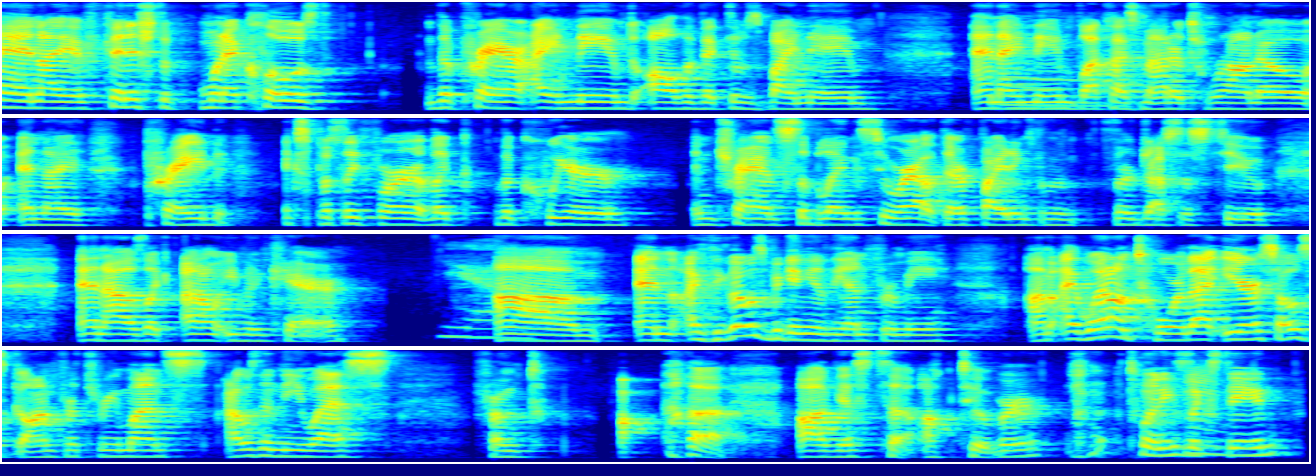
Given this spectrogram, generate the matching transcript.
And I finished the when I closed the prayer, I named all the victims by name. And I named Black Lives Matter Toronto and I prayed explicitly for like the queer and trans siblings who are out there fighting for their justice too. And I was like, I don't even care. Yeah. Um, and I think that was the beginning of the end for me. Um, I went on tour that year, so I was gone for three months. I was in the U.S. from t- uh, August to October 2016.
